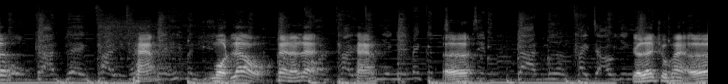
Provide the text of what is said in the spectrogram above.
อ แทงหมดแล้วแค่นั้นแหละแทงเออ เดี๋ยวเล่นชุบให้เออ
